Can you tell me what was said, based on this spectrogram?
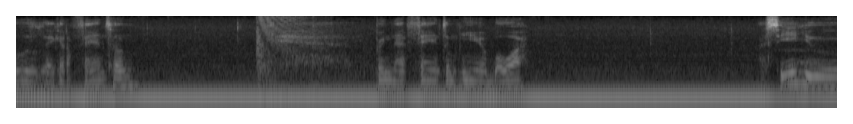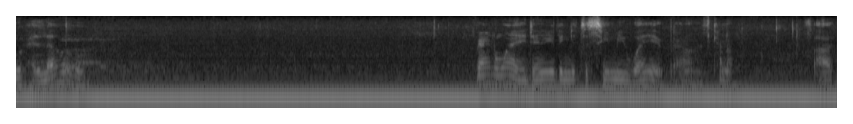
Ooh, they got a Phantom. Bring that Phantom here, boy. I see you. Hello. Ran away. Didn't even get to see me wave, bro. That's kind of fucked.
